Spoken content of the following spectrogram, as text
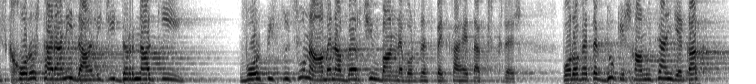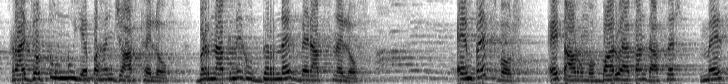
Իսկ խորհրդարանի դահլիճի դռնակի որպիսությունը ամենավերջին բանն է, որ ձեզ պետքա հետաքրքրեր, որովհետև դուք իշխանության եկաք ռադիոտունն ու ԵՊՀ-ն ջարդելով, բռնակներ ու դռներ վերացնելով։ Էնպես որ այդ առումով բարոյական դասեր մեզ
